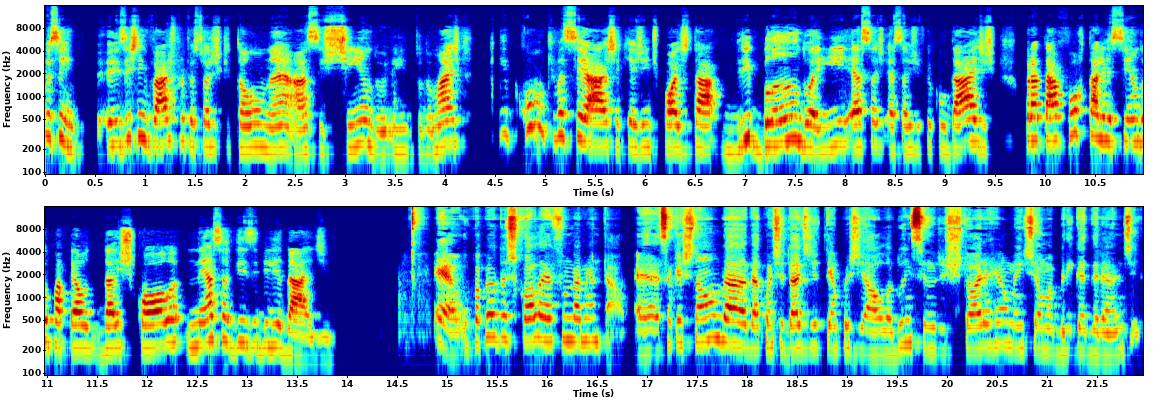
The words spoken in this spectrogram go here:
assim, existem vários professores que estão né, assistindo e tudo mais, e como que você acha que a gente pode estar tá driblando aí essas, essas dificuldades para estar tá fortalecendo o papel da escola nessa visibilidade? É, o papel da escola é fundamental. É, essa questão da, da quantidade de tempos de aula do ensino de história realmente é uma briga grande.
